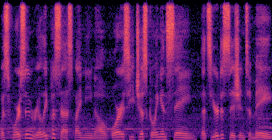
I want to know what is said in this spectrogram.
was Forsen really possessed by Nina, or is he just going insane? That's your decision to make.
